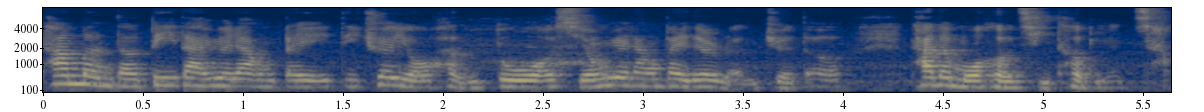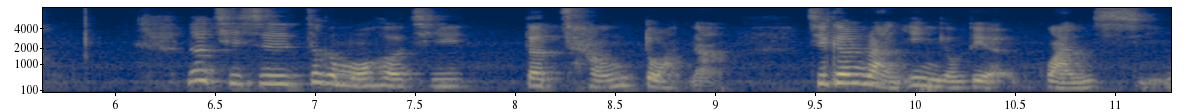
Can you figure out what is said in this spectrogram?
他们的第一代月亮杯的确有很多使用月亮杯的人觉得它的磨合期特别长。那其实这个磨合期的长短啊，其实跟软硬有点关系。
